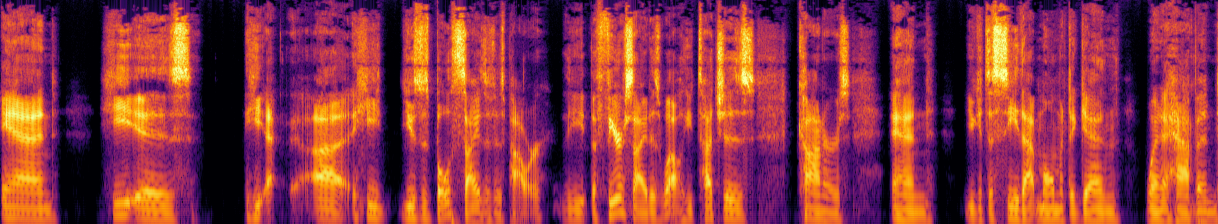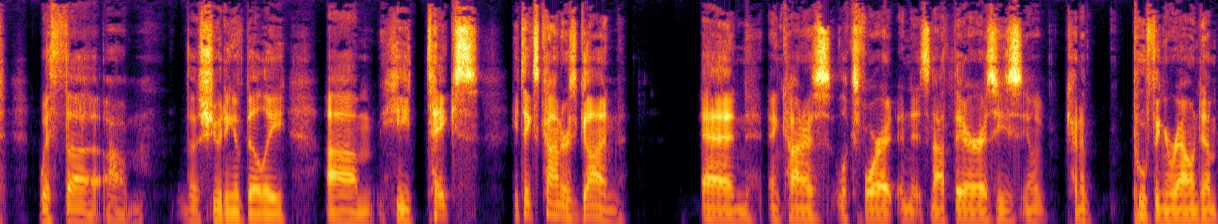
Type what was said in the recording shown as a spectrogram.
And he is he uh he uses both sides of his power. The the fear side as well. He touches Connors and you get to see that moment again when it happened with the um the shooting of Billy. Um he takes he takes Connor's gun and and Connors looks for it and it's not there as he's you know kind of poofing around him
